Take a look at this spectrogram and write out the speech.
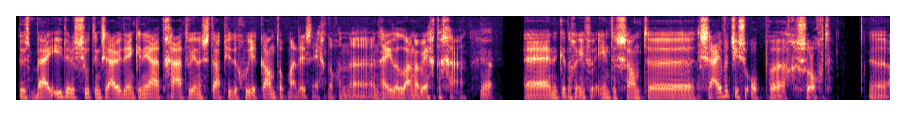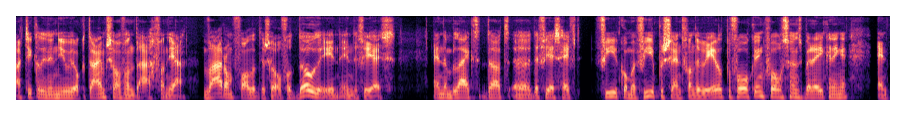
Dus bij iedere shooting zou je denken, ja, het gaat weer een stapje de goede kant op. Maar er is echt nog een, eh, een hele lange weg te gaan. Ja. En ik heb nog even interessante eh, cijfertjes opgezocht. Eh artikel in de New York Times van vandaag. Van ja, waarom vallen er zoveel doden in in de VS? En dan blijkt dat eh, de VS heeft 4,4% van de wereldbevolking volgens hun berekeningen. En 42%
